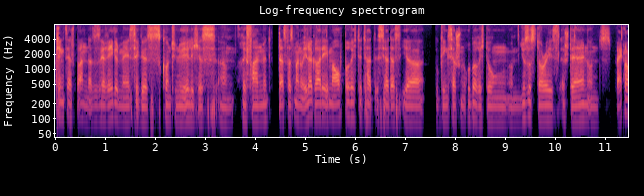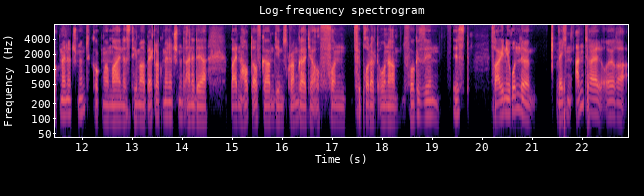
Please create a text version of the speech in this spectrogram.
Klingt sehr spannend, also sehr regelmäßiges, kontinuierliches ähm, Refinement. Das, was Manuela gerade eben auch berichtet hat, ist ja, dass ihr Du gingst ja schon rüber Richtung ähm, User Stories erstellen und Backlog Management. Gucken wir mal in das Thema Backlog Management, eine der beiden Hauptaufgaben, die im Scrum Guide ja auch von für Product Owner vorgesehen ist. Frage in die Runde. Welchen Anteil eurer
